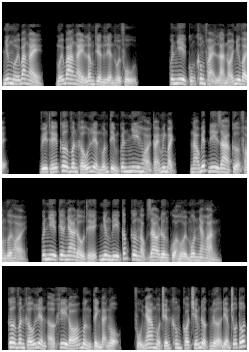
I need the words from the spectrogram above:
Nhưng mới ba ngày, mới ba ngày Lâm Thiền liền hồi phủ. Quyên nhi cũng không phải là nói như vậy. Vì thế cơ vân khấu liền muốn tìm Quyên nhi hỏi cái minh bạch, nào biết đi ra cửa phòng vừa hỏi, Quyên nhi kia nha đầu thế nhưng đi cấp cơ ngọc giao đường của hồi môn nha hoàn. Cơ vân khấu liền ở khi đó bừng tỉnh đại ngộ, phủ nha một chuyến không có chiếm được nửa điểm chỗ tốt,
